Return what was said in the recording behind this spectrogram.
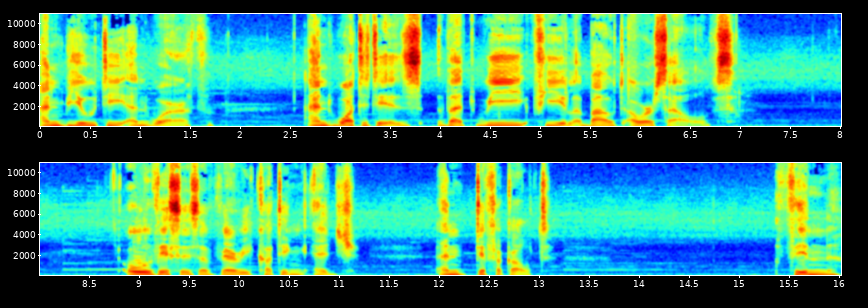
and beauty and worth and what it is that we feel about ourselves. Oh, this is a very cutting edge and difficult, thin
